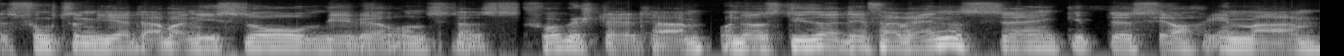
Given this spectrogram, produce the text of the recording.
Es funktioniert aber nicht so, wie wir uns das vorgestellt haben. Und aus dieser Differenz äh, gibt es ja auch immer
